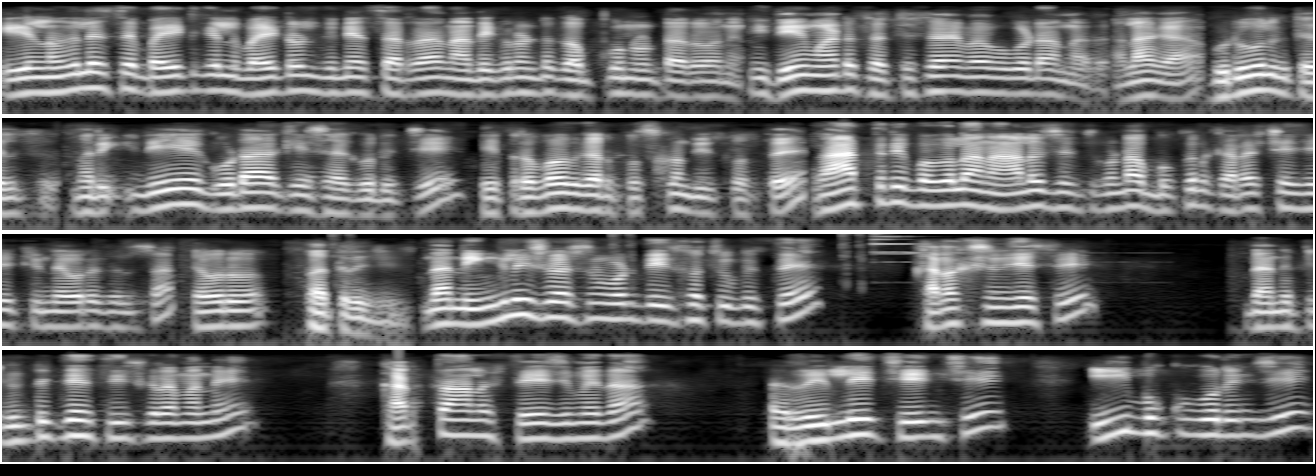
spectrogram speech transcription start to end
వీళ్ళని వదిలేస్తే బయటకు వెళ్ళి బయట వాళ్ళు తినేస్తారా? నా దగ్గర ఉంటే కప్పుకుని ఉంటారు అని. ఇదే మాట సత్యసాయి బాబు కూడా అన్నారు. అలాగా? గురువులకు తెలుసు. మరి ఇదే గుడాకేశ గురించి ఈ ప్రభోద్ గారు పుస్తకం తీసుకొస్తే రాత్రి పగలు అని ఆలోచించకుండా ఆ బుక్ని కరెక్ట్ చేసి ఇచ్చింది ఎవరో తెలుసా? ఎవరు? పత్రిజీ. దాన్ని ఇంగ్లీష్ వెర్షన్ కూడా తీసుకొచ్చి చూపిస్తే కరెక్షన్ చేసి దాన్ని ప్రింట్ చేసి తీసుకురామని కర్తాల స్టేజ్ మీద రిలీజ్ చేయించి ఈ బుక్ గురించి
